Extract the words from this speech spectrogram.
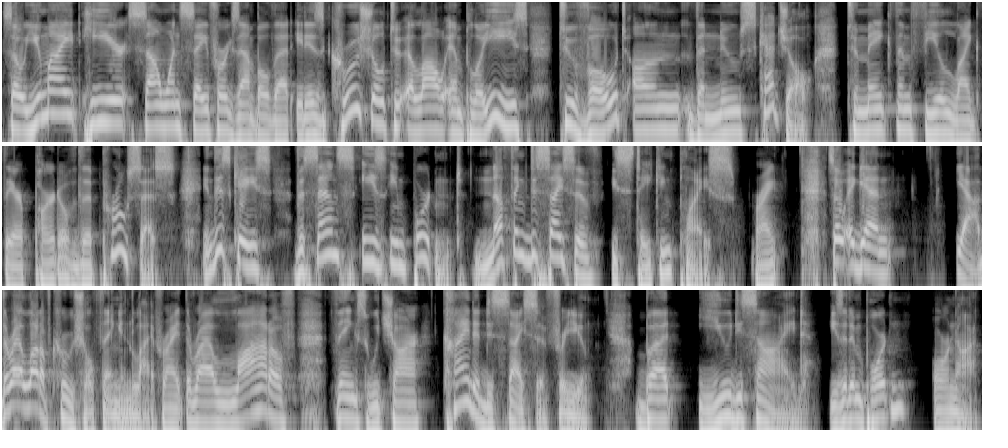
So you might hear someone say, for example, that it is crucial to allow employees to vote on the new schedule to make them feel like they're part of the process. In this case, the sense is important. Nothing decisive is taking place, right? So again, yeah, there are a lot of crucial things in life, right? There are a lot of things which are kind of decisive for you, but you decide is it important or not?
